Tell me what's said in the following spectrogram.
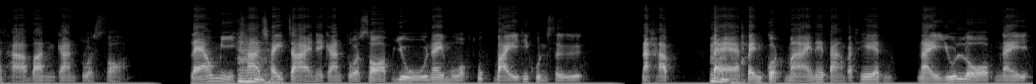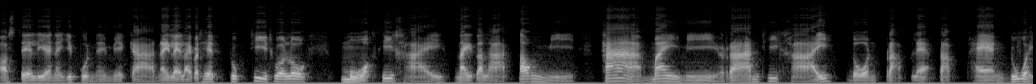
สถาบันการตรวจสอบ แล้วมีค่าอืมใช้จ่ายในการตรวจสอบอยู่ในหมวกทุกใบที่คุณซื้อนะครับอืมแต่เป็นกฎหมายในต่างประเทศในยุโรปในออสเตรเลียในญี่ปุ่นในอเมริกา ในหลาย ๆ ประเทศทุกที่ทั่วโลกหมวกที่ขายในตลาดต้องมี ถ้าไม่มีร้านที่ขายโดนปรับและปรับแพงด้วย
